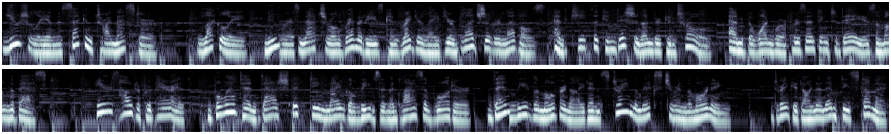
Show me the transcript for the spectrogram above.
usually in the second trimester. Luckily, numerous natural remedies can regulate your blood sugar levels and keep the condition under control, and the one we're presenting today is among the best. Here's how to prepare it. Boil 10-15 mango leaves in a glass of water, then leave them overnight and strain the mixture in the morning. Drink it on an empty stomach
